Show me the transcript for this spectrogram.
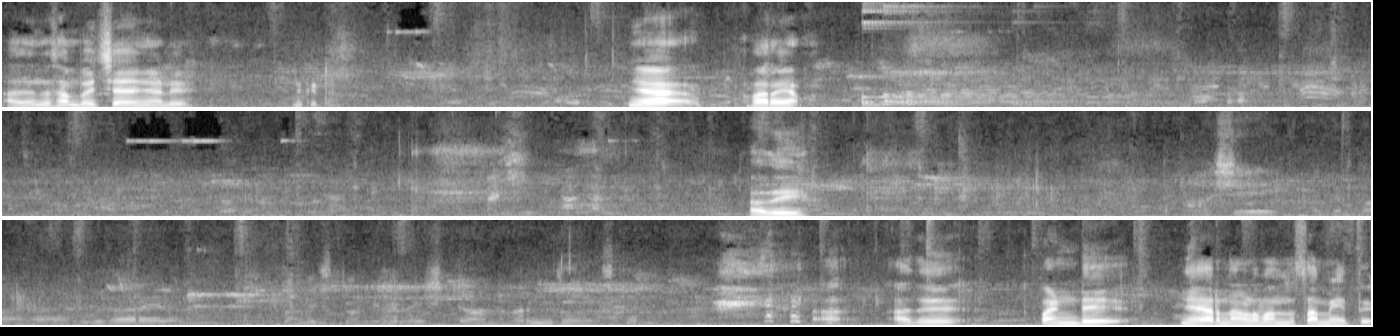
അതെന്താ സംഭവിച്ചു കഴിഞ്ഞാൽ നിൽക്കട്ടെ ഞാൻ പറയാം. അതെ. അത് പണ്ട് ഞാൻ എറണാകുളം വന്ന സമയത്ത്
